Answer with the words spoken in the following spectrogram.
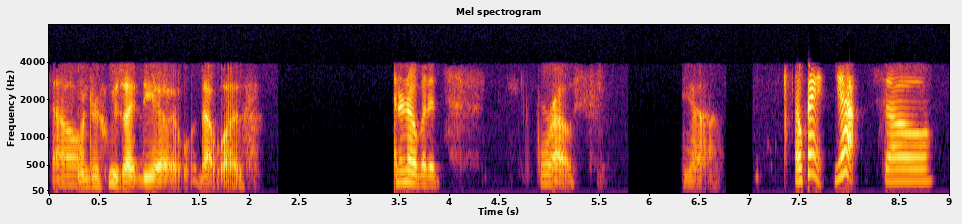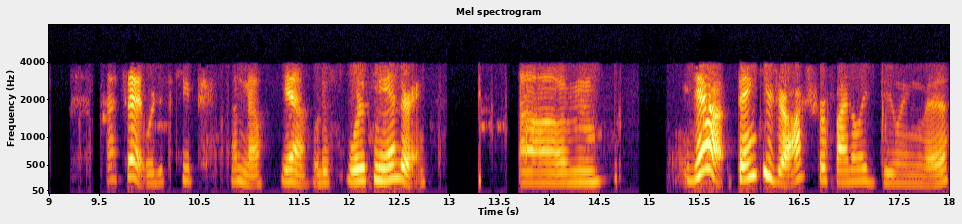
So I wonder whose idea that was. I don't know, but it's gross. Yeah. Okay, yeah. So that's it. We're just keep I don't know. Yeah, we're just we're just meandering. Um yeah, thank you, Josh, for finally doing this.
